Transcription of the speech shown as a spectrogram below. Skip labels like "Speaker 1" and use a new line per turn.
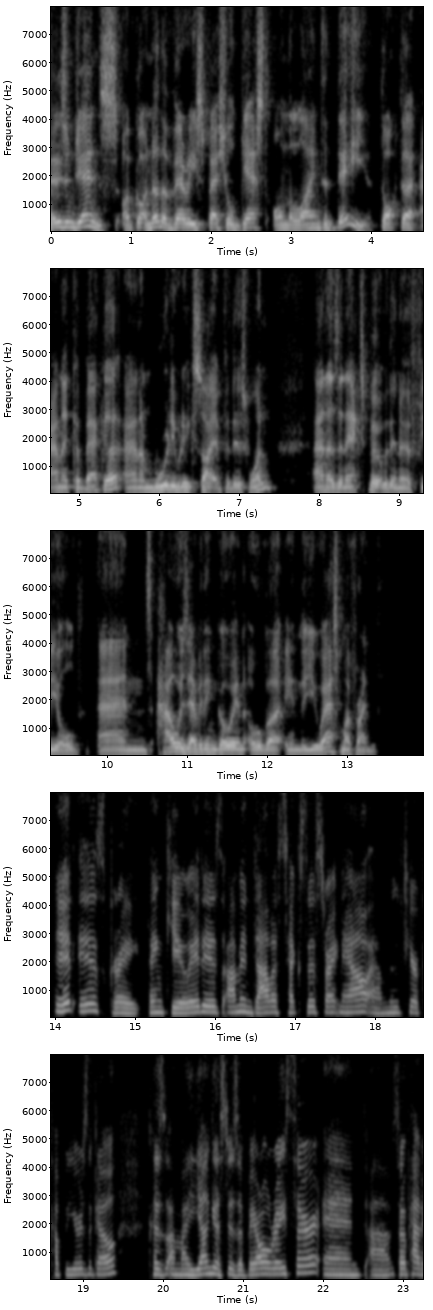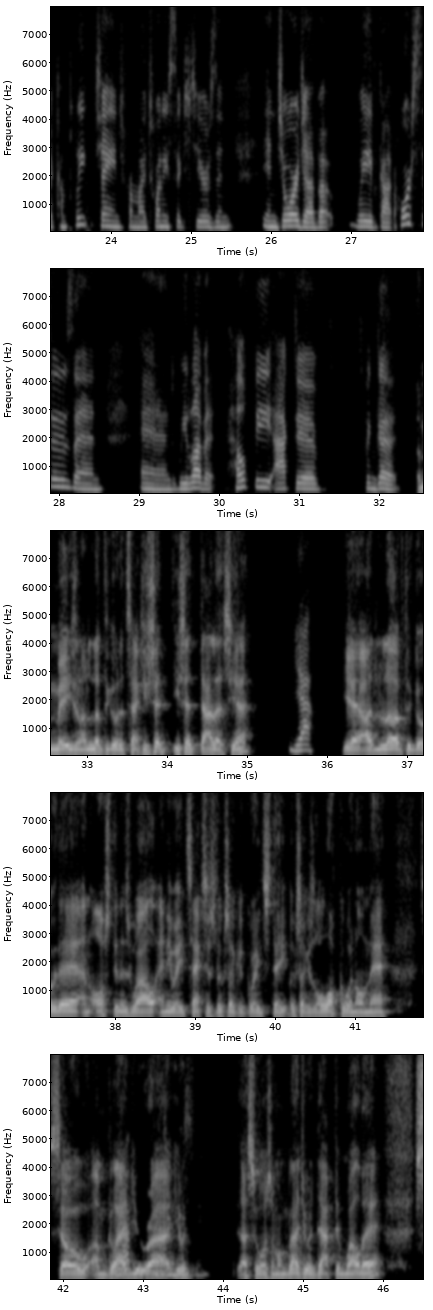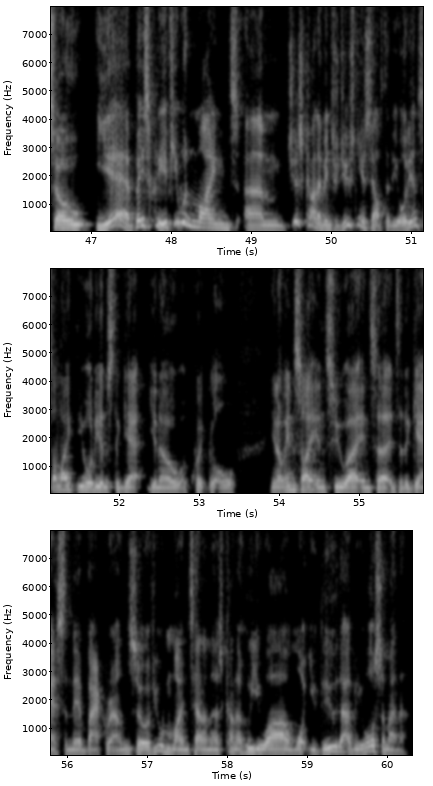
Ladies and gents, I've got another very special guest on the line today, Dr. Anna Cabeca, and I'm really, really excited for this one. Anna's an expert within her field. And how is everything going over in the US, my friend?
It is great. Thank you. It is. I'm in Dallas, Texas right now. I moved here a couple years ago because uh, my youngest is a barrel racer, and uh, so I've had a complete change from my 26 years in in Georgia. But we've got horses and and we love it. Healthy, active. It's been good.
Amazing. I'd love to go to Texas. You said you said Dallas, yeah?
Yeah.
Yeah, I'd love to go there and Austin as well. Anyway, Texas looks like a great state. Looks like there's a lot going on there. So I'm glad you're uh, you're that's awesome. I'm glad you're adapting well there. So yeah, basically, if you wouldn't mind um, just kind of introducing yourself to the audience, I'd like the audience to get, you know, a quick little you know insight into uh, into into the guests and their background. So if you wouldn't mind telling us kind of who you are and what you do, that'd be awesome, Anna.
